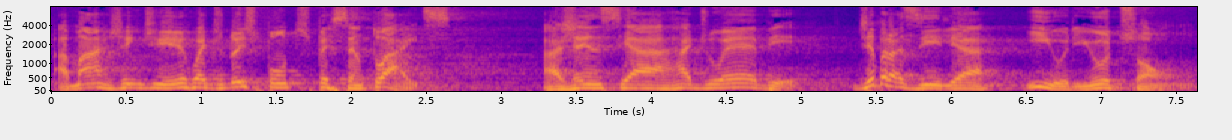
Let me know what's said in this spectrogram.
A margem de erro é de dois pontos percentuais. Agência Rádio Web de Brasília, Yuri Hudson.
